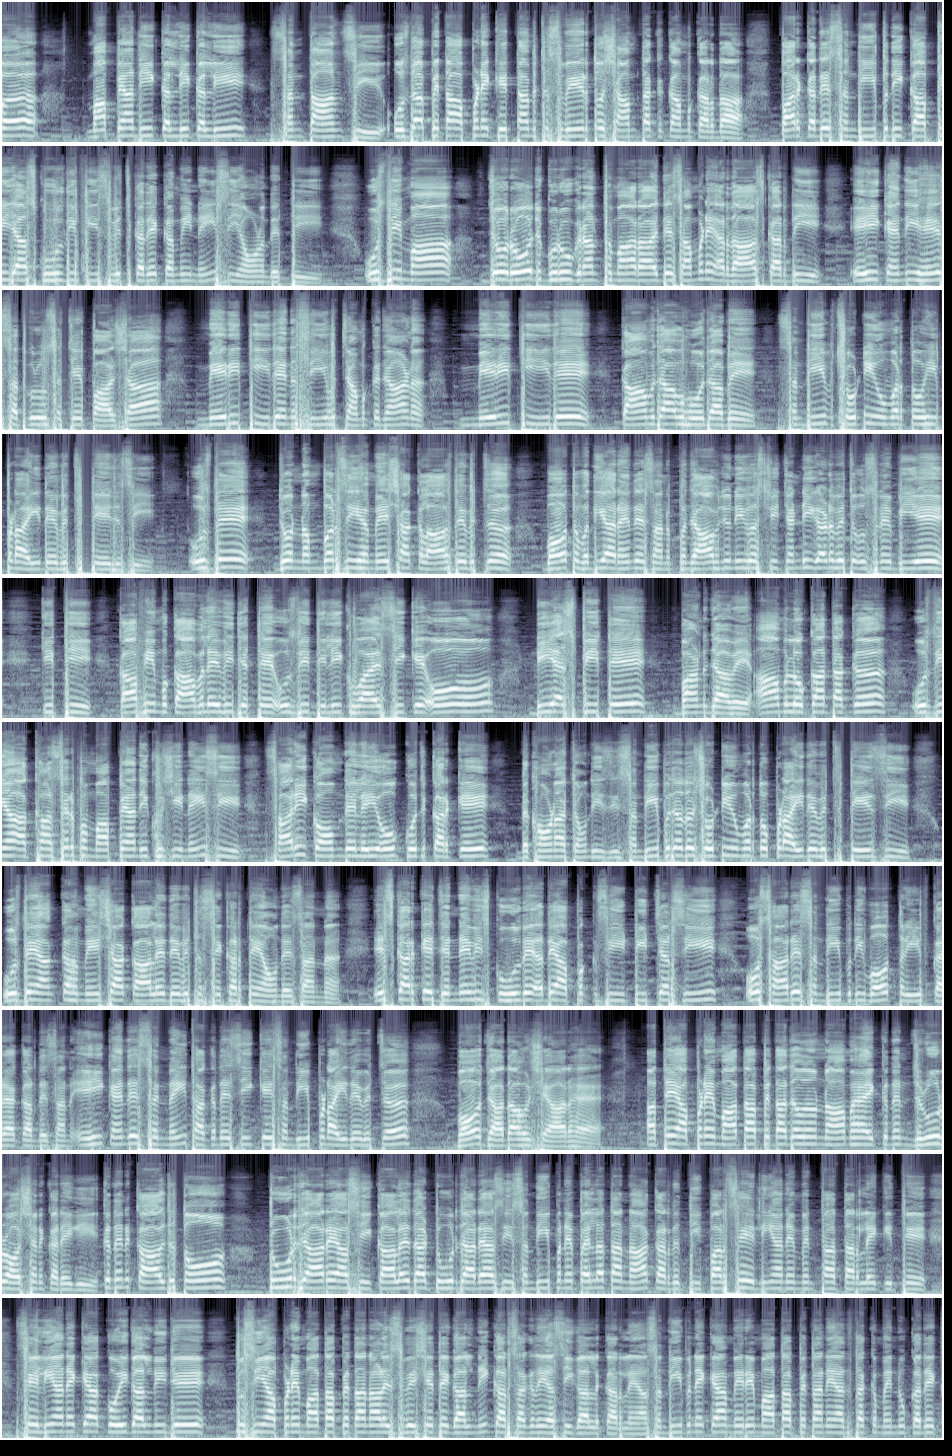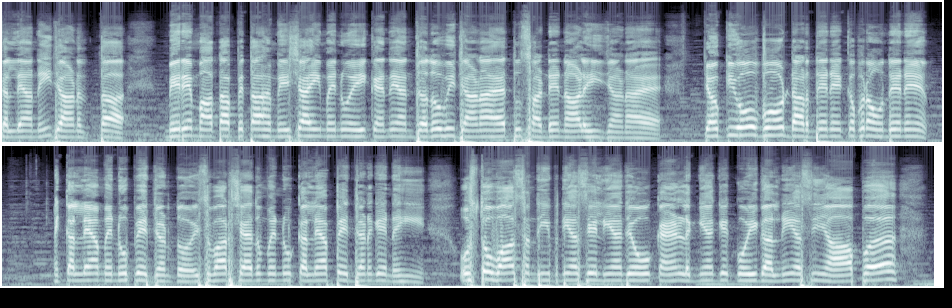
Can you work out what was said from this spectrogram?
ਮਾਪਿਆਂ ਦੀ ਕੱਲੀ ਕੱਲੀ ਸੰਤਾਨ ਸੀ। ਉਸ ਦਾ ਪਿਤਾ ਆਪਣੇ ਖੇਤਾਂ ਵਿੱਚ ਸਵੇਰ ਤੋਂ ਸ਼ਾਮ ਤੱਕ ਕੰਮ ਕਰਦਾ, ਪਰ ਕਦੇ ਸੰਦੀਪ ਦੀ ਕਾਪੀ ਜਾਂ ਸਕੂਲ ਦੀ ਫੀਸ ਵਿੱਚ ਕਦੇ ਕਮੀ ਨਹੀਂ ਸੀ ਆਉਣ ਦਿੱਤੀ। ਉਸ ਦੀ ਮਾਂ ਜੋ ਰੋਜ਼ ਗੁਰੂ ਗ੍ਰੰਥ ਮਹਾਰਾਜ ਦੇ ਸਾਹਮਣੇ ਅਰਦਾਸ ਕਰਦੀ, ਇਹੀ ਕਹਿੰਦੀ, ਹੈ ਸਤਿਗੁਰੂ ਸੱਚੇ ਪਾਤਸ਼ਾਹ, ਮੇਰੀ ਧੀ ਦੇ ਨਸੀਬ ਚਮਕ ਜਾਣ, ਮੇਰੀ ਧੀ ਦੇ ਕਾਮਯਾਬ ਹੋ ਜਾਵੇ। ਸੰਦੀਪ ਛੋਟੀ ਉਮਰ ਤੋਂ ਹੀ ਪੜ੍ਹਾਈ ਦੇ ਵਿੱਚ ਤੇਜ਼ ਸੀ। ਉਸ ਦੇ ਜੋ ਨੰਬਰ ਸੀ, ਹਮੇਸ਼ਾ ਕਲਾਸ ਦੇ ਵਿੱਚ ਬਹੁਤ ਵਧੀਆ ਰਹਿੰਦੇ ਸਨ। ਪੰਜਾਬ ਯੂਨੀਵਰਸਿਟੀ ਚੰਡੀਗੜ੍ਹ ਵਿੱਚ ਉਸਨੇ ਬੀਏ ਕੀਤੀ। ਕਾਫੀ ਮੁਕਾਬਲੇ ਵੀ ਜਿੱਤੇ। ਉਸ ਦੀ ਦਿਲੀ ਖੁਆਇਸ਼ ਸੀ ਕਿ ਉਹ ਡੀਐਸਪੀ ਤੇ ਬਣ ਜਾਵੇ। ਆਮ ਲੋਕਾਂ ਤੱਕ ਉਸ ਦੀਆਂ ਅੱਖਾਂ ਸਿਰਫ ਮਾਪਿਆਂ ਦੀ ਖੁਸ਼ੀ ਨਹੀਂ ਸੀ, ਸਾਰੀ ਕੌਮ ਦੇ ਲਈ ਉਹ ਕੁਝ ਕਰਕੇ ਦਿਖਾਉਣਾ ਚਾਹੁੰਦੀ ਸੀ। ਸੰਦੀਪ ਜਦੋਂ ਛੋਟੀ ਉਮਰ ਤੋਂ ਪੜ੍ਹਾਈ ਦੇ ਵਿੱਚ ਤੇਜ਼ ਸੀ, ਉਸ ਦੇ ਅੰਕ ਹਮੇਸ਼ਾ ਕਾਲਜ ਦੇ ਵਿੱਚ ਸਿਖਰ ਤੇ ਆਉਂਦੇ ਸਨ। ਇਸ ਕਰਕੇ ਜਿੰਨੇ ਵੀ ਸਕੂਲ ਦੇ ਅਧਿਆਪਕ ਸੀ, ਟੀਚਰ ਸੀ, ਉਹ ਸਾਰੇ ਸੰਦੀਪ ਦੀ ਬਹੁਤ ਤਾਰੀਫ ਕਰਿਆ ਕਰਦੇ ਸਨ। ਇਹੀ ਕਹਿੰਦੇ ਸ- ਨਹੀਂ ਥੱਕਦੇ ਸੀ ਕਿ ਸੰਦੀਪ ਪੜ੍ਹਾਈ ਦੇ ਵਿੱਚ ਬਹੁਤ ਜ਼ਿਆਦਾ ਹੁਸ਼ਿਆਰ ਹੈ। ਅਤੇ ਆਪਣੇ ਮਾਤਾ-ਪਿਤਾ ਜਦੋਂ ਨਾਮ ਹੈ, ਇੱਕ ਦਿਨ ਜ਼ਰੂਰ ਰੌਸ਼ਨ ਕਰੇਗੀ। ਇੱਕ ਦਿਨ ਕਾਲਜ ਤੋਂ ਟੂਰ ਜਾ ਰਿਹਾ ਸੀ, ਕਾਲਜ ਦਾ ਟੂਰ ਜਾ ਰਿਹਾ ਸੀ। ਸੰਦੀਪ ਨੇ ਪਹਿਲਾਂ ਤਾਂ ਨਾ ਕਰ ਦਿੱਤੀ, ਪਰ ਸਹੇਲੀਆਂ ਨੇ ਮਿੰਤਾ ਤਰਲੇ ਕੀਤੇ। ਸਹੇਲੀਆਂ ਨੇ ਕਿਹਾ, ਕੋਈ ਗੱਲ ਨਹੀਂ, ਜੇ ਤੁਸੀਂ ਆਪਣੇ ਮਾਤਾ-ਪਿਤਾ ਨਾਲ ਇਸ ਵਿਸ਼ੇ ਤੇ ਗੱਲ ਨਹੀਂ ਕਰ ਸਕਦੇ, ਅਸੀਂ ਗੱਲ ਕਰ ਲਿਆ। ਸੰਦੀਪ ਨੇ ਕਿਹਾ, ਮੇਰੇ ਮਾਤਾ-ਪਿਤਾ ਨੇ ਅੱਜ ਤੱਕ ਮੈਨੂੰ ਕਦੇ ਇਕੱਲਿਆਂ ਨਹੀਂ ਜਾਣ ਦਿੱਤਾ। ਮੇਰੇ ਮਾਤਾ-ਪਿਤਾ ਹਮੇਸ਼ਾ ਹੀ ਮੈਨੂੰ ਇਹੀ ਕਹਿੰਦੇ ਹਨ, ਜਦੋਂ ਵੀ ਜਾਣਾ ਹੈ, ਤੂੰ ਸਾਡੇ ਨਾਲ ਹੀ ਜਾਣਾ ਹੈ। ਕਿਉਂਕਿ ਉਹ ਬਹੁਤ ਡਰਦੇ ਨੇ, ਘਬਰਾਉਂਦੇ ਨੇ, ਇਕੱਲਿਆਂ ਮੈਨੂੰ ਭੇਜਣ ਤੋਂ। ਇਸ ਵਾਰ ਸ਼ਾਇਦ ਮੈਨੂੰ ਇਕੱਲਿਆਂ ਭੇਜਣਗੇ ਨਹੀਂ। ਉਸ ਤੋਂ ਬਾਅਦ ਸੰਦੀਪ ਦੀਆਂ ਸਹੇਲੀਆਂ ਜੋ ਉਹ ਕਹਿਣ ਲੱਗੀਆਂ ਕਿ ਕੋਈ ਗੱਲ ਨਹੀਂ, ਅਸੀਂ ਆਪ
